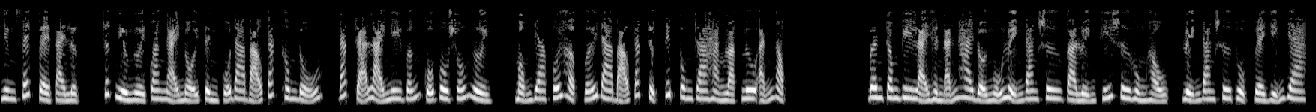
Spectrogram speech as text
nhưng xét về tài lực, rất nhiều người quan ngại nội tình của đa bảo các không đủ, đáp trả lại nghi vấn của vô số người, mộng gia phối hợp với đa bảo các trực tiếp tung ra hàng loạt lưu ảnh ngọc. Bên trong ghi lại hình ảnh hai đội ngũ luyện đan sư và luyện khí sư hùng hậu, luyện đan sư thuộc về Diễm Gia,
